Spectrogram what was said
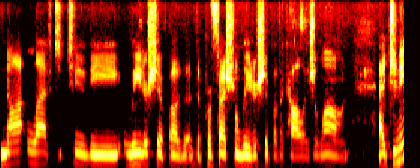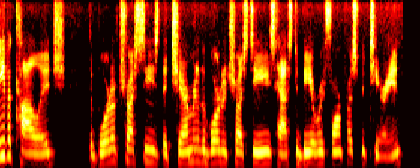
not left to the leadership of the, the professional leadership of the college alone. At Geneva College, the board of trustees, the chairman of the board of trustees has to be a Reformed Presbyterian,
